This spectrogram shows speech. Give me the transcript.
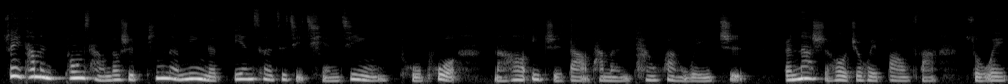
所以他们通常都是拼了命的鞭策自己前进。突破，然后一直到他们瘫痪为止，而那时候就会爆发所谓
